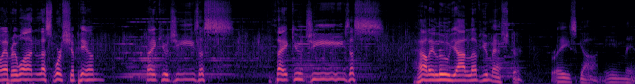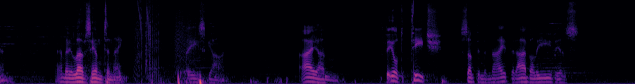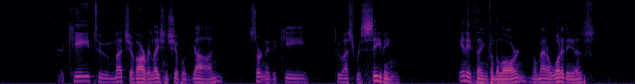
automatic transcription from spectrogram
Oh, everyone, let's worship Him. Thank you, Jesus. Thank you, Jesus. Hallelujah. I love you, Master. Praise God. Amen. How many loves Him tonight? Praise God. I um, feel to teach something tonight that I believe is key to much of our relationship with God, certainly the key to us receiving anything from the Lord, no matter what it is,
